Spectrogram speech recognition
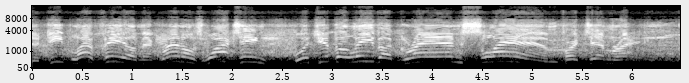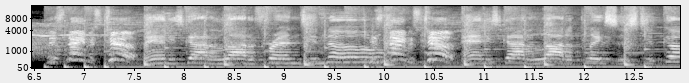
to deep left field. McReynolds watching. Would you believe a grand slam for Tim Rack? His name is Tim. And he's got a lot of friends, you know. His name is Tim. And he's got a lot of places to go.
